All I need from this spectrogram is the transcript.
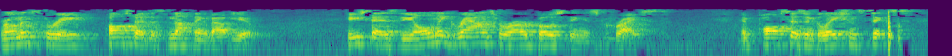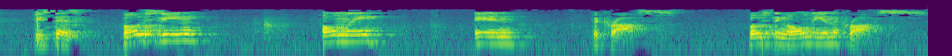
Romans 3, Paul says it's nothing about you. He says the only grounds for our boasting is Christ. And Paul says in Galatians 6, he says, boasting only in the cross. Boasting only in the cross.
